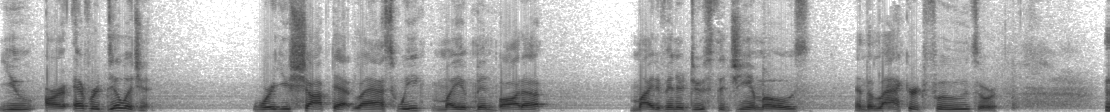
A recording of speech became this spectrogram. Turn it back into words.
you are ever diligent. Where you shopped at last week may have been bought up, might have introduced the GMOs and the lacquered foods or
